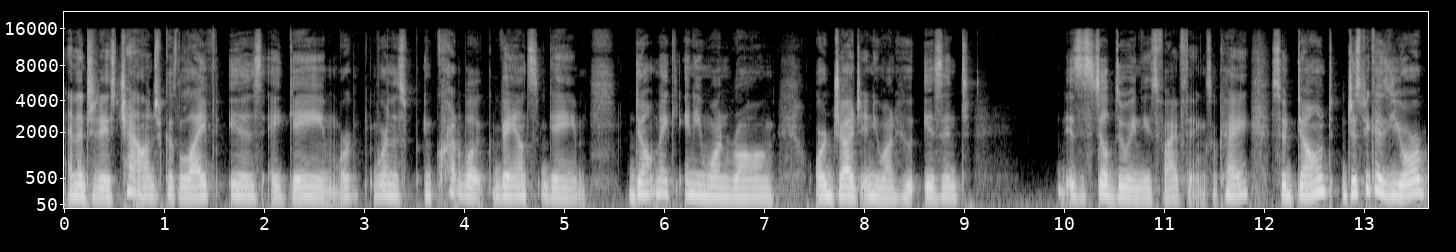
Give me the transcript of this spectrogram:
And then today's challenge, because life is a game, we're, we're in this incredible advanced game. Don't make anyone wrong or judge anyone who isn't is still doing these five things, okay? So don't, just because you're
